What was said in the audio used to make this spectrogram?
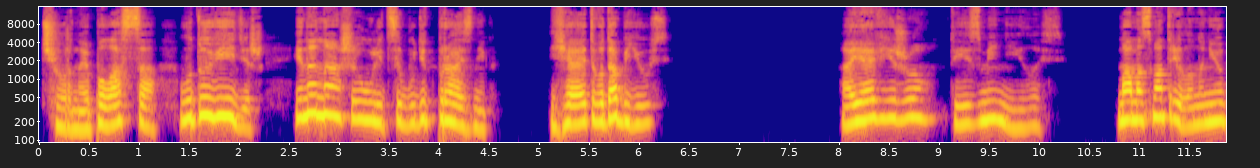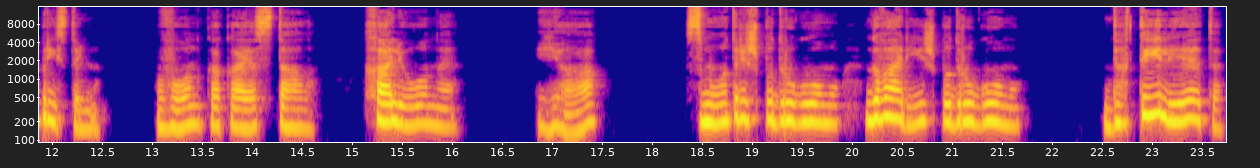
Черная полоса, вот увидишь, и на нашей улице будет праздник. Я этого добьюсь. А я вижу, ты изменилась. Мама смотрела на нее пристально. Вон какая стала, холеная. Я? Смотришь по-другому, говоришь по-другому. Да ты ли это?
